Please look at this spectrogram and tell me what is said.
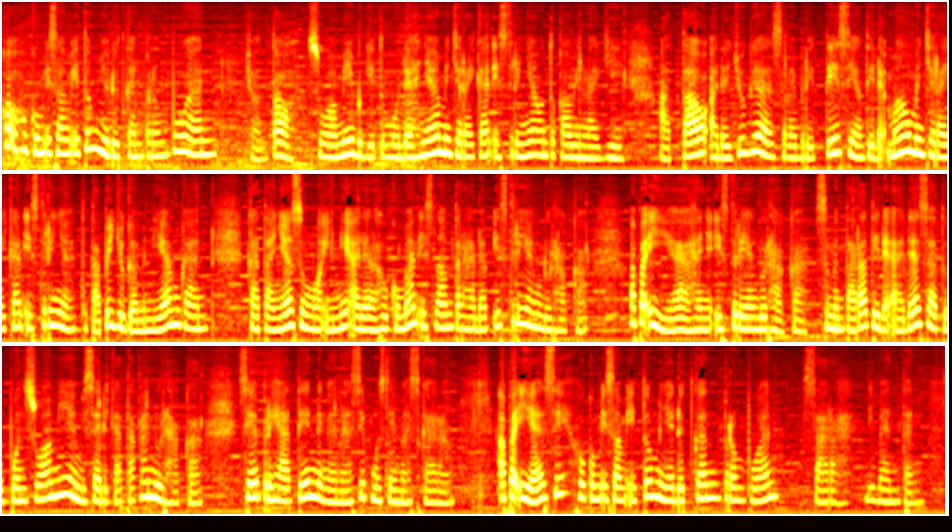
kok hukum Islam itu menyudutkan perempuan. Contoh, suami begitu mudahnya menceraikan istrinya untuk kawin lagi. Atau ada juga selebritis yang tidak mau menceraikan istrinya, tetapi juga mendiamkan. Katanya semua ini adalah hukuman Islam terhadap istri yang durhaka. Apa iya hanya istri yang durhaka, sementara tidak ada satupun suami yang bisa dikatakan durhaka? Saya prihatin dengan nasib muslimah sekarang. Apa iya sih hukum Islam itu menyudutkan perempuan? Sarah di Banten.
